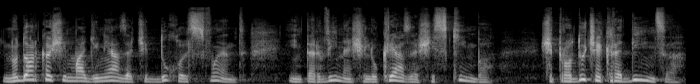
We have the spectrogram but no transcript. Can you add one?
Nu doar că își imaginează, ci Duhul Sfânt intervine și lucrează și schimbă și produce credință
